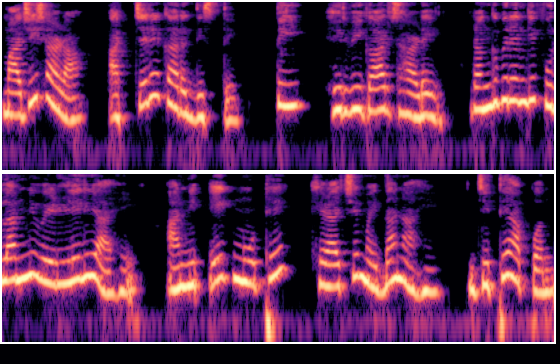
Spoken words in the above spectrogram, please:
माझी शाळा आश्चर्यकारक दिसते. ती हिरवीगार झाडे रंगबिरंगी फुलांनी वेढलेली आहे आणि एक मोठे खेळाचे मैदान आहे जिथे आपण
